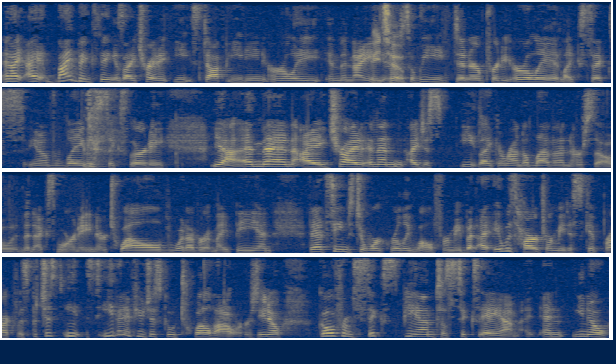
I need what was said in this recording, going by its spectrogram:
and I, I my big thing is I try to eat stop eating early in the night. Me you know, too. so we eat dinner pretty early at like six, you know, the latest six thirty. Yeah, and then I tried, and then I just eat like around eleven or so the next morning, or twelve, whatever it might might be. And that seems to work really well for me. But I, it was hard for me to skip breakfast. But just eat, even if you just go 12 hours, you know, go from 6 p.m. to 6 a.m. And, you know,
